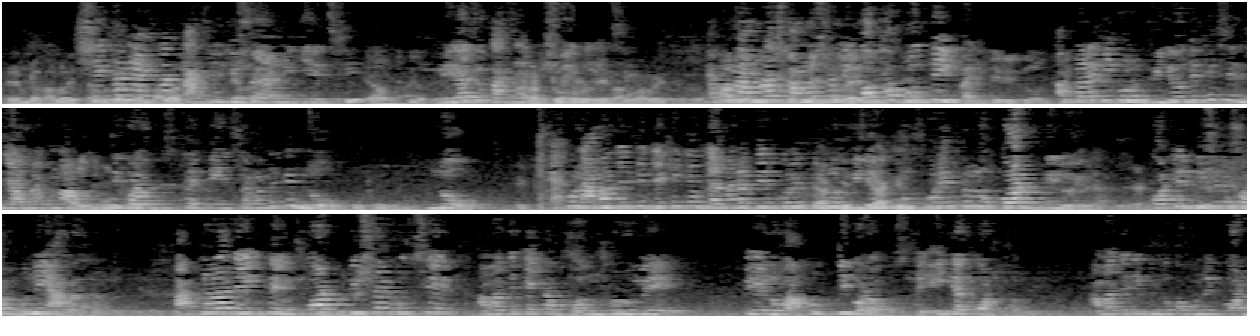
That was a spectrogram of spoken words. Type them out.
প্রেমটা ভালো হয়েছে সেখানে একটা ভালো কাজের বিষয়ে আমি গিয়েছি রিয়াজও কাজের বিষয়ে এখন আমরা সামনাসামনি কথা বলতেই পারি। আপনারা কি কোনো ভিডিও দেখেছেন যে আমরা কোনো দূর আপত্তিকর অবস্থায় পেয়েছি আমাদেরকে? নো নো এখন আমাদেরকে দেখে কেউ ক্যামেরা বের করে ফেলল ভিডিও। করে ফেলল কট দিল এটা। কটের বিষয় সম্পূর্ণই আলাদা। আপনারা দেখবেন কট বিষয় হচ্ছে আমাদেরকে একটা বন্ধ রুমে পেল আপত্তিকর অবস্থায়। এইটা কট হবে। আমাদেরকে কিন্তু কখনোই কট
